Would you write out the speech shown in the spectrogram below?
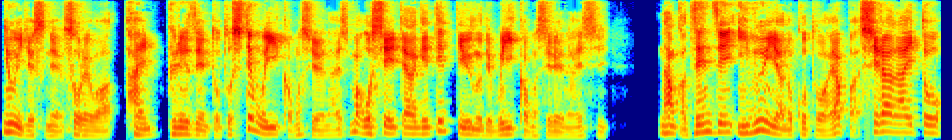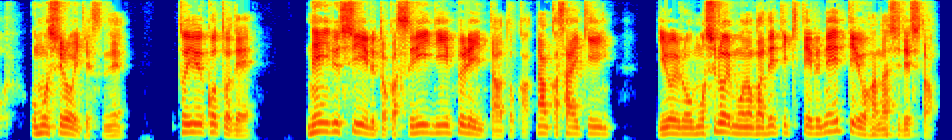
良いですね。それは、タイムプレゼントとしてもいいかもしれないし、まあ教えてあげてっていうのでもいいかもしれないし、なんか全然異分野のことはやっぱ知らないと面白いですね。ということで、ネイルシールとか 3D プリンターとか、なんか最近いろいろ面白いものが出てきてるねっていうお話でした。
